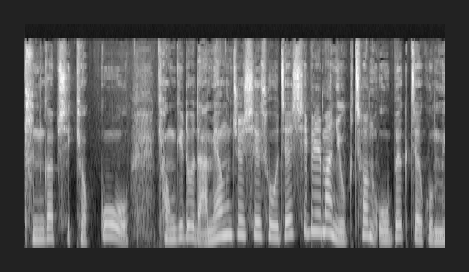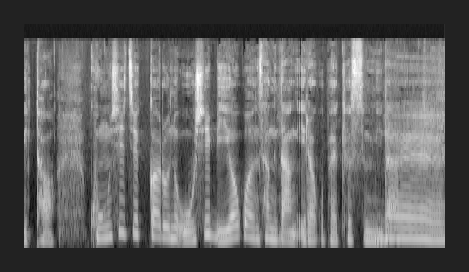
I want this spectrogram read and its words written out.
둔갑시켰고 경기도 남양주시 소재 11만 6,500제곱미터 공시지가로는 52억 원 상당 정당이라고 밝혔습니다. 네.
